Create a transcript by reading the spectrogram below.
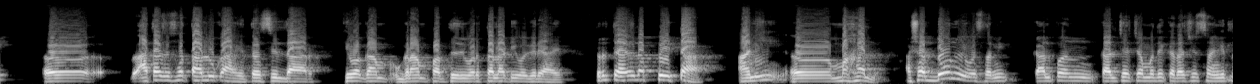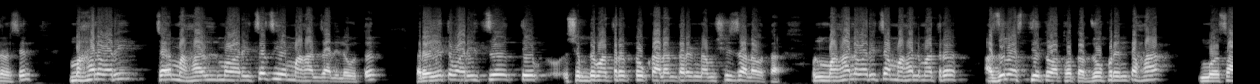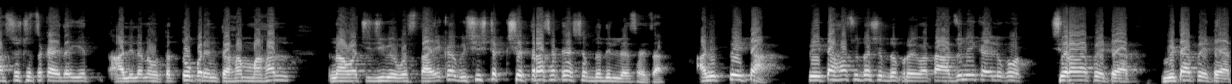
आता जसा तालुका आहे तहसीलदार किंवा ग्राम ग्राम पातळीवर तलाठी वगैरे आहे तर त्यावेळेला पेटा आणि महाल अशा दोन व्यवस्था मी काल पण कालच्या याच्यामध्ये कदाचित सांगितलं नसेल. महालवारीच्या महालवारीच हे महाल झालेलं होतं. रयतवारीचं ते शब्द मात्र तो कालांतराने नामशेष झाला होता. पण महालवारीचा महाल मात्र अजून अस्तित्वात होता. जोपर्यंत हा सहासष्टचा कायदा येत आलेला नव्हता तोपर्यंत हा महाल नावाची जी व्यवस्था आहे एका विशिष्ट क्षेत्रासाठी हा शब्द दिलेला असायचा. आणि पेटा पेटा हा सुद्धा शब्द प्रयोग. आता अजूनही काही लोक शिराळा पेट्यात विटा पेट्यात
